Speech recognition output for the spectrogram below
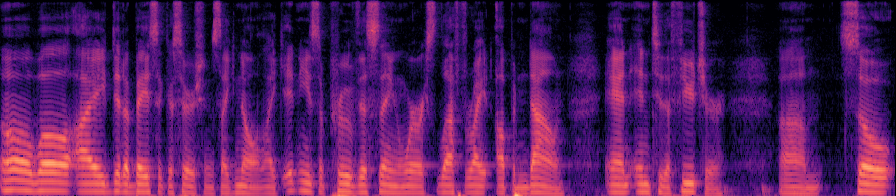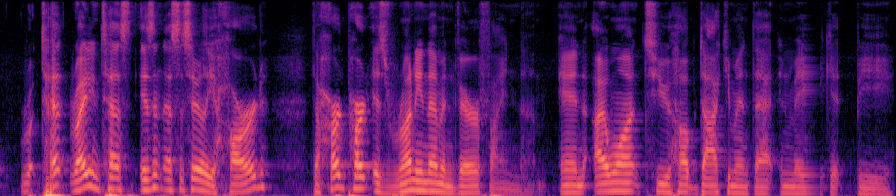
oh, well, I did a basic assertion. It's like, no, like it needs to prove this thing works left, right, up, and down and into the future. Um, so te- writing tests isn't necessarily hard. The hard part is running them and verifying them. And I want to help document that and make it be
